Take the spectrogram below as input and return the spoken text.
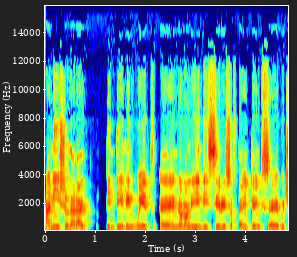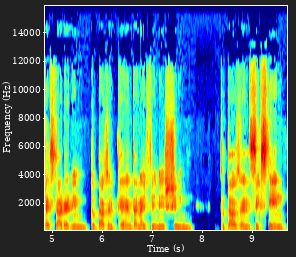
an issue that I've been dealing with uh, not only in this series of paintings, uh, which I started in 2010 and I finished in 2016,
